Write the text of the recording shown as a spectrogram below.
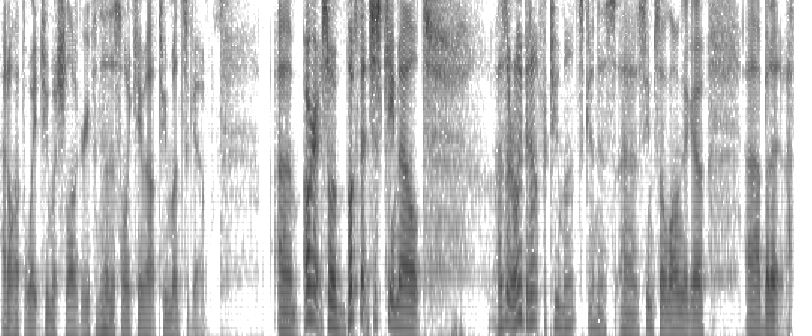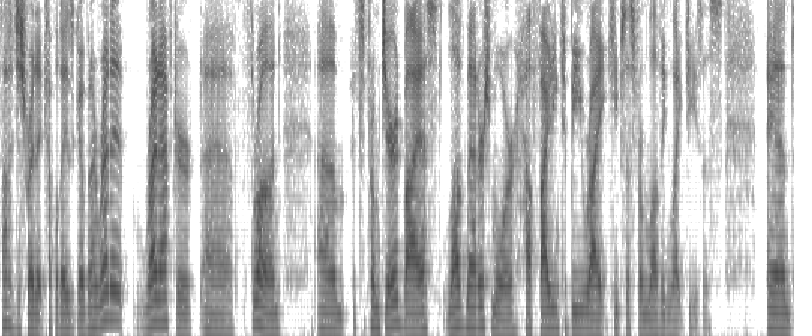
I don't have to wait too much longer, even though this only came out two months ago. Um, okay, so a book that just came out has it really been out for two months? Goodness, uh, seems so long ago. Uh, but it, I thought I just read it a couple days ago. But I read it right after uh, Thrawn. Um, it's from Jared Byas Love matters more. How fighting to be right keeps us from loving like Jesus. And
